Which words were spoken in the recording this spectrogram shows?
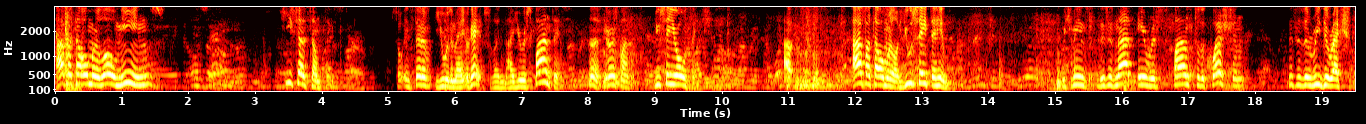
Afata Omer Lo means he said something. So instead of you would imagine, okay, so then now you respond to him. No, you don't respond to him. You say your own thing. Ah, Lo, you say to him. Which means this is not a response to the question, this is a redirection.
